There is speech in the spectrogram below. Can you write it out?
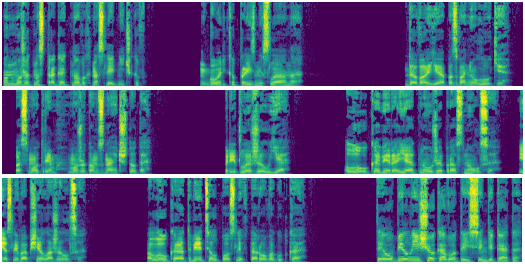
Он может настрогать новых наследничков. — горько произнесла она. «Давай я позвоню Луке. Посмотрим, может, он знает что-то». Предложил я. Лука, вероятно, уже проснулся, если вообще ложился. Лука ответил после второго гудка. «Ты убил еще кого-то из синдиката?»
